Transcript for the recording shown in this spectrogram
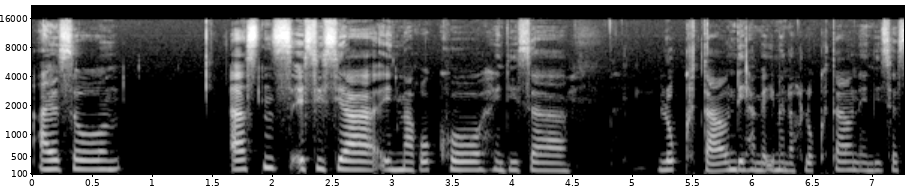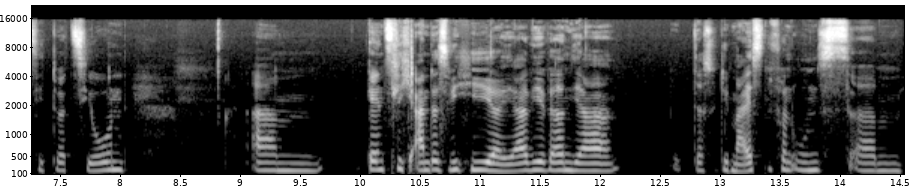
Also erstens, es ist ja in Marokko in dieser Lockdown, die haben ja immer noch Lockdown in dieser Situation, ähm, gänzlich anders wie hier. Ja, wir werden ja, also die meisten von uns ähm,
